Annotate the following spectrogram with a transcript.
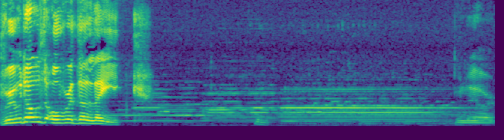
Brutos over the lake. Hmm. They are.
